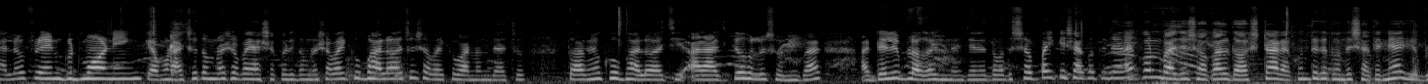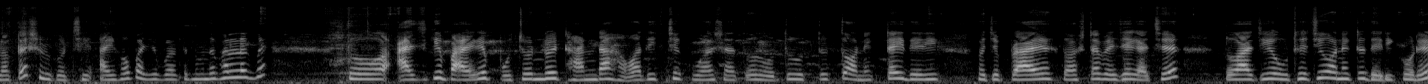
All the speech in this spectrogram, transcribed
হ্যালো ফ্রেন্ড গুড মর্নিং কেমন আছো তোমরা সবাই? আশা করি তোমরা সবাই খুব ভালো আছো, সবাই খুব আনন্দে আছো। তো আমিও খুব ভালো আছি। আর আজকে হলো শনিবার। আর ডেলি ব্লগার জেনে তোমাদের সবাইকে স্বাগত জানাই। এখন বাজে সকাল দশটা, আর এখন থেকে তোমাদের সাথে নিয়ে আজকে ব্লগটা শুরু করছি। আই হোপ আজকে ব্লগটা তোমাদের ভালো লাগবে। তো আজকে বাইরে প্রচণ্ডই ঠান্ডা, হাওয়া দিচ্ছে কুয়াশা। তো রোদ্দুর উত্তর তো অনেকটাই দেরি। হচ্ছে প্রায় দশটা বেজে গেছে। তো আজকে উঠেছিও অনেকটা দেরি করে।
